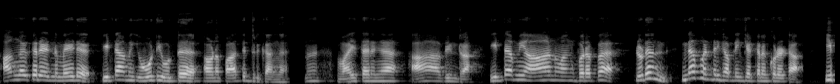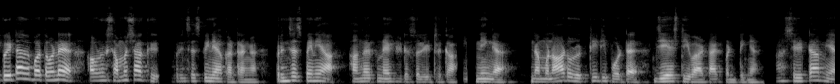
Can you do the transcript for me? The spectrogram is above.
அங்க இருக்கிற ரெண்டு மேடு இட்டாமிக்கு ஊட்டி விட்டு அவனை பார்த்துட்டு இருக்காங்க. "ம், வாய் தருங்க ஆ அப்படின்றா. இட்டாமி ஆன்னு வாங்க போறப்ப லுடன் என்ன பண்றீங்க? அப்படின்னு கேட்கறேன் குரட்டா. இப்போ இட்டாமி பார்த்தோன்னே அவனுக்கு சமஷாக்கு பிரின்சஸ் பீனியா கட்டுறாங்க. பிரின்சஸ் பீனியா அங்க இருக்க நைட் சொல்லிட்டு இருக்கா. நீங்க நம்ம நாடோட ட்ரீட்டி போட்ட ஜிஎஸ்டிவை அட்டாக் பண்ணிட்டீங்க. மாஸ்டர் இட்டாமிய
